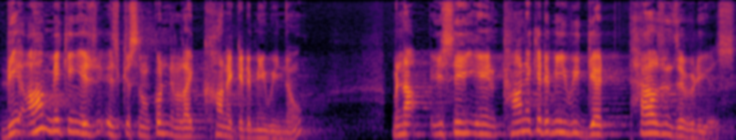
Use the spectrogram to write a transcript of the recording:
they are making ed educational content like Khan Academy we know. But now, you see, in Khan Academy, we get thousands of videos.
